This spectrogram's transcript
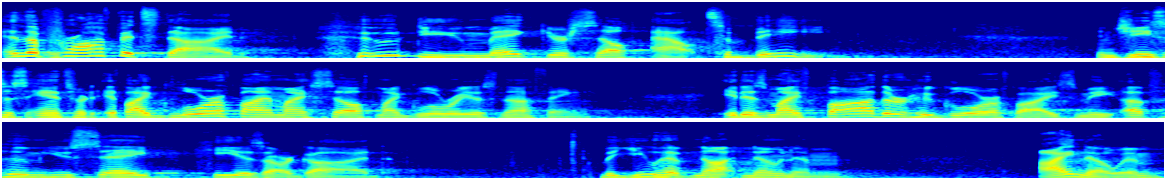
And the prophets died. Who do you make yourself out to be? And Jesus answered, If I glorify myself, my glory is nothing. It is my Father who glorifies me, of whom you say he is our God. But you have not known him. I know him.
